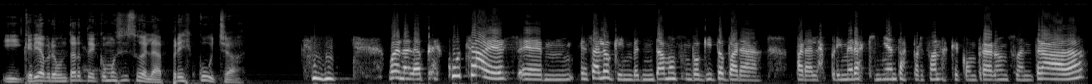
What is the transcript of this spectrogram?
Y quería preguntarte, ¿cómo es eso de la preescucha? Bueno, la preescucha es, em, es algo que inventamos un poquito para, para las primeras 500 personas que compraron su entrada,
